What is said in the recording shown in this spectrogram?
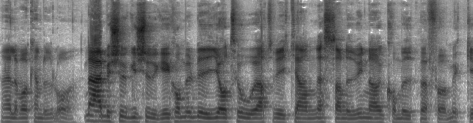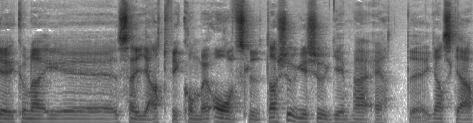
Eller vad kan du lova? Nej, men 2020 kommer det bli. Jag tror att vi kan nästan nu innan vi kommer ut med för mycket kunna eh, säga att vi kommer avsluta 2020 med ett eh, ganska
